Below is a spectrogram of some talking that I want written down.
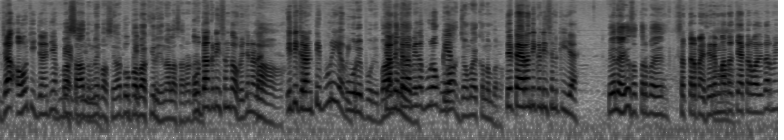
ਜਾਂ ਉਹ ਚੀਜ਼ਾਂ ਇਹਦੀਆਂ ਬਸ ਆ ਦੋਨੇ ਪਾਸੇ ਆ ਟੂਪਾ ਬਾਕੀ ਰਹਿਣ ਵਾਲਾ ਸਾਰਾ ਉਦਾਂ ਕੰਡੀਸ਼ਨ ਦਾ ਓਰੀਜਨਲ ਹੈ। ਇਹਦੀ ਗਾਰੰਟੀ ਪੂਰੀ ਆ ਬਈ ਪੂਰੇ ਪੂਰੇ। ਚੱਲ ਚਲਾਵੇ ਤਾਂ ਪੂਰਾ ਓਕੇ ਆ। ਜਮਾ ਇੱਕ ਨੰਬਰ। ਤੇ ਟਾਇਰਾਂ ਦੀ ਕੰਡੀਸ਼ਨ ਕੀ ਹੈ ਪਹਿਲੇ ਹੈਗੇ 70 ਰੁਪਏ 70 ਪੈਸੇ ਰਿਮਾਂ ਦਾ ਚੈੱਕ ਕਰਵਾ ਦੇ ਧਰਮੇ।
